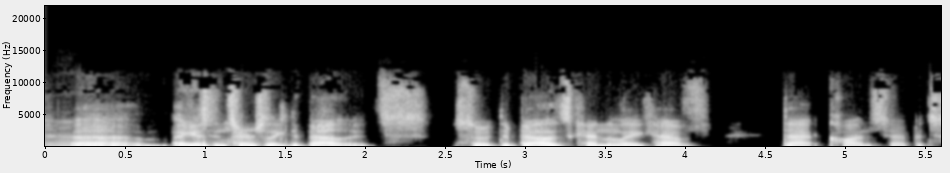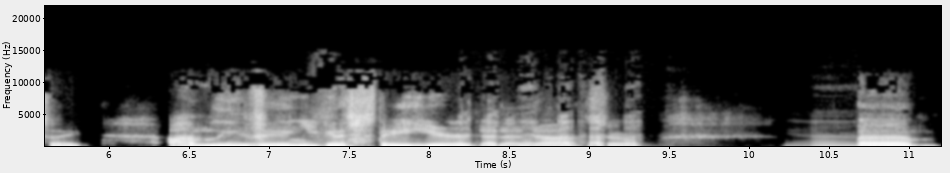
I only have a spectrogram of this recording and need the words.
yeah. um i guess in terms of like the ballads so the ballads kind of like have that concept it's like i'm leaving you're gonna stay here da da da so. Um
